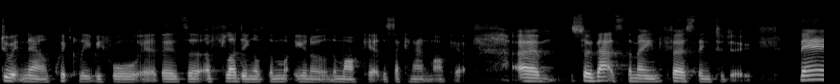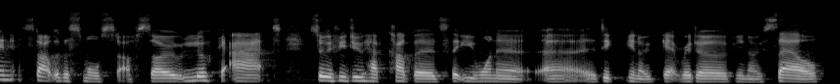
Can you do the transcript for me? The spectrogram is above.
do it now quickly before uh, there's a, a, flooding of the you know the market the secondhand market. Um, so that's the main first thing to do then start with the small stuff. So look at so if you do have cupboards that you want to uh, you know get rid of you know sell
